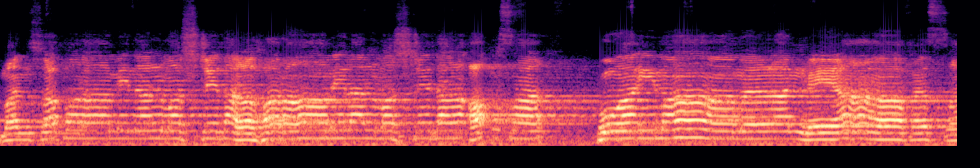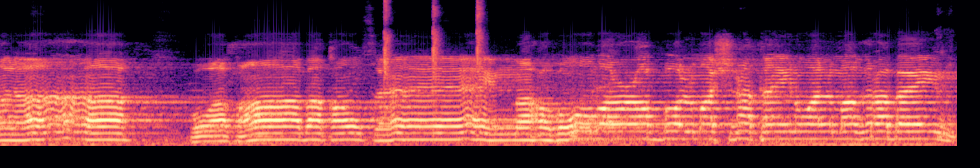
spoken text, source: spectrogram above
من سفر من المسجد الحرام إلى المسجد الأقصى هو إمام الأنبياء في الصلاة هو قاب قوسين محبوب الرب رب المشرقين والمغربين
